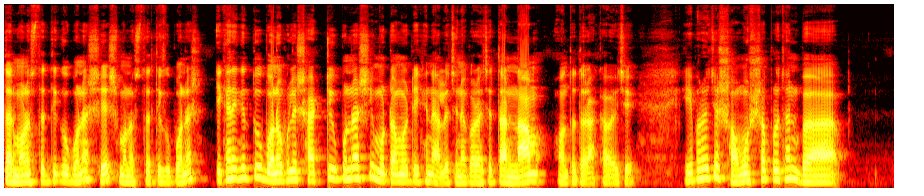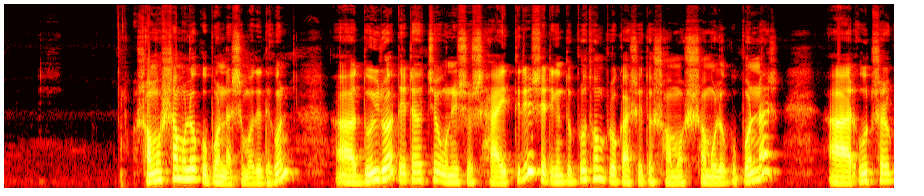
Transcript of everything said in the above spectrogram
তার মনস্তাত্ত্বিক উপন্যাস শেষ, মনস্তাত্ত্বিক উপন্যাস। এখানে কিন্তু বনফুলের ষাটটি উপন্যাসই মোটামুটি এখানে আলোচনা করা হয়েছে। তার নাম অন্তত রাখা হয়েছে। এবার হচ্ছে সমস্যা প্রধান বা সমস্যামূলক উপন্যাসের মধ্যে দেখুন। দুই রথ, এটা হচ্ছে উনিশশো সাঁত্রিশ এটি কিন্তু প্রথম প্রকাশিত সমস্যামূলক উপন্যাস। আর উৎসর্গ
